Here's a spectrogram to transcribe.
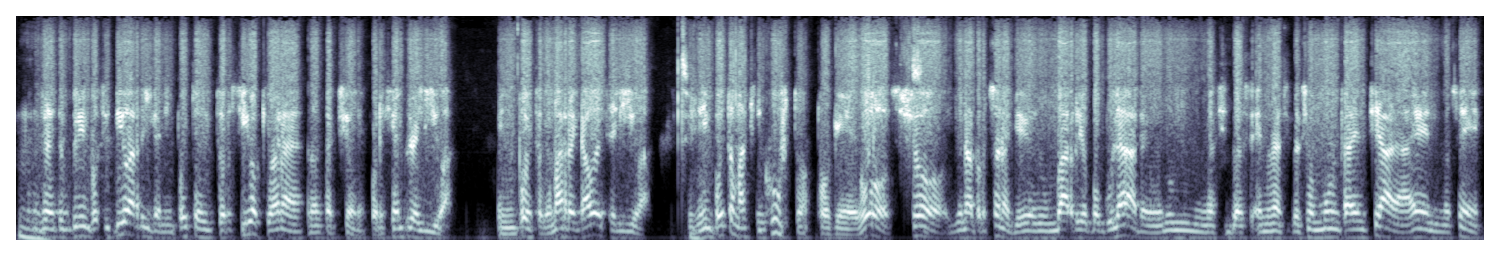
Es una estructura impositiva rica en impuestos distorsivos que van a las transacciones. Por ejemplo, el IVA. El impuesto que más recauda es el IVA. Es el impuesto más injusto, porque vos, yo y una persona que vive en un barrio popular o en una, situación, en una situación muy cadenciada en, no sé,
